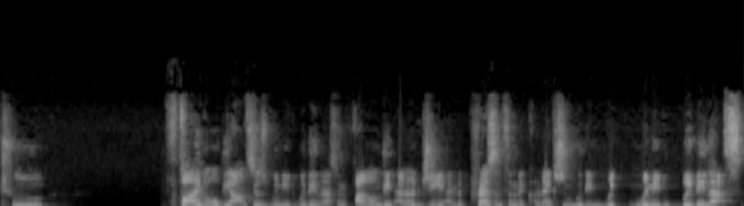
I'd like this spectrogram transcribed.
to find all the answers we need within us and find all the energy and the presence and the connection within we need within us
